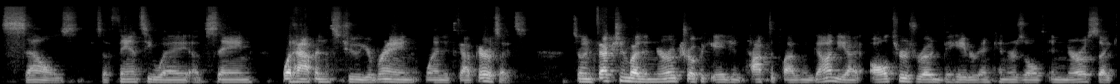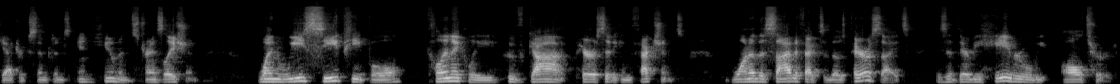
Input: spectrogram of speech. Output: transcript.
cells. It's a fancy way of saying what happens to your brain when it's got parasites. So, infection by the neurotropic agent Toxoplasma gondii alters rodent behavior and can result in neuropsychiatric symptoms in humans. Translation When we see people clinically who've got parasitic infections, one of the side effects of those parasites is that their behavior will be altered.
